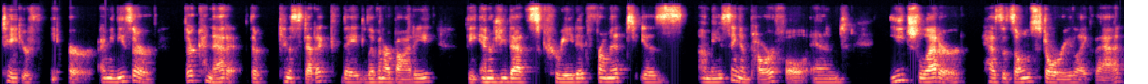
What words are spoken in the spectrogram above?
take your fear. I mean, these are they're kinetic, they're kinesthetic. They live in our body. The energy that's created from it is amazing and powerful. And each letter has its own story like that,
